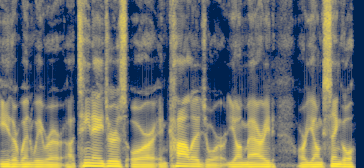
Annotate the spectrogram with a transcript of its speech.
either when we were uh, teenagers, or in college, or young married, or young single,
